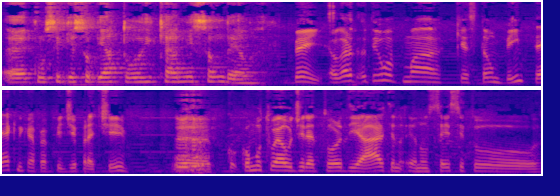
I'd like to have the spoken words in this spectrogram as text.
é, conseguir subir a torre, que é a missão dela. Bem, agora eu tenho uma questão bem técnica para pedir para ti. Uhum. Uh, como tu é o diretor de arte, eu não sei se tu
